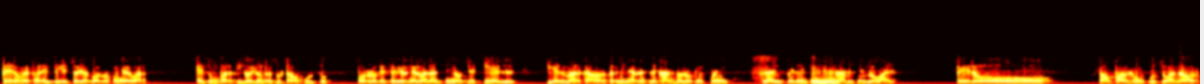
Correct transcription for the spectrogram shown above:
pero me parece y estoy de acuerdo con Eduard, es un partido y un resultado justo por lo que se vio en el balance. No sé si el si el marcador termina reflejando lo que fue la diferencia en el trámite global, pero Sao Paulo un justo ganador.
